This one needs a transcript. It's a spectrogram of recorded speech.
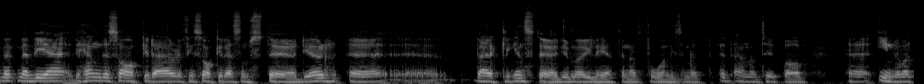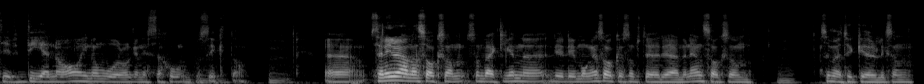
men men vi är, det händer saker där och det finns saker där som stödjer, eh, verkligen stödjer möjligheten att få liksom ett, ett annan typ av eh, innovativt DNA inom vår organisation på sikt. Då. Mm. mm. Uh, sen är det en annan sak som, som verkligen, uh, det, det, är många saker som stödjer det, men en sak som, mm. som jag tycker liksom,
